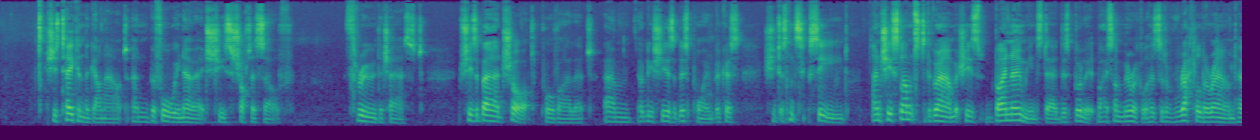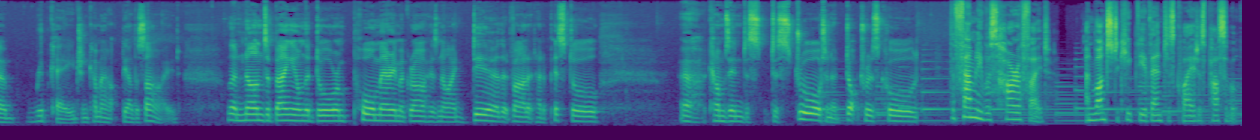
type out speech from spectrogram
She's taken the gun out, and before we know it, she's shot herself through the chest she's a bad shot, poor Violet. Um, at least she is at this point because she doesn't succeed. And she slumps to the ground, but she's by no means dead. This bullet, by some miracle, has sort of rattled around her rib cage and come out the other side. The nuns are banging on the door, and poor Mary McGrath has no idea that Violet had a pistol. Uh, comes in dis- distraught, and a doctor is called. The family was horrified and wanted to keep the event as quiet as possible.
